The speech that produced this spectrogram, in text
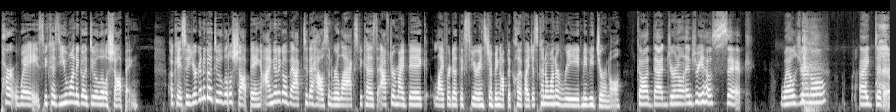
part ways because you want to go do a little shopping. Okay, so you're going to go do a little shopping. I'm going to go back to the house and relax because after my big life or death experience jumping off the cliff, I just kind of want to read, maybe journal. God, that journal entry, how sick. Well, journal, I did it.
